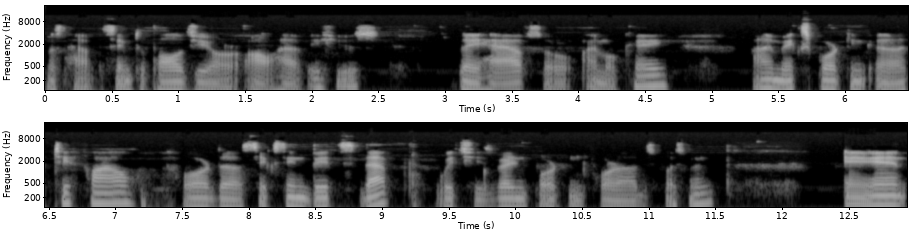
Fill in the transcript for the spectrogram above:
must have the same topology or I'll have issues. They have, so I'm okay. I'm exporting a TIFF file for the 16 bits depth, which is very important for displacement. And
